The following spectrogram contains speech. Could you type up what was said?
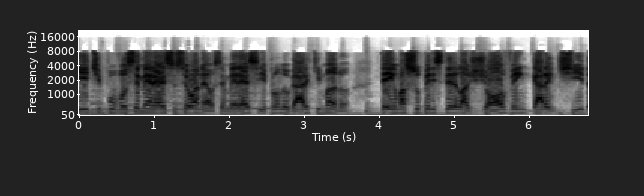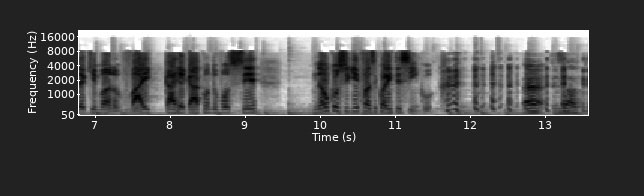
E, tipo, você merece o seu anel. Você merece ir pra um lugar que, mano, tem uma super estrela jovem, garantida, que, mano, vai carregar quando você não conseguir fazer 45. É, exato.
